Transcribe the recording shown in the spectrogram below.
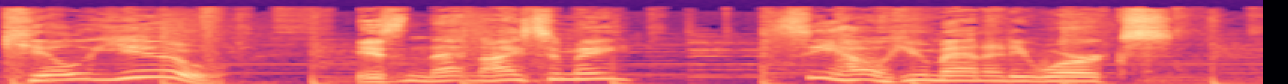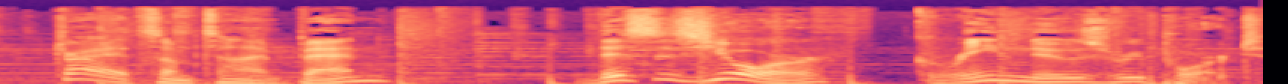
kill you. Isn't that nice of me? See how humanity works? Try it sometime, Ben. This is your Green News Report.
